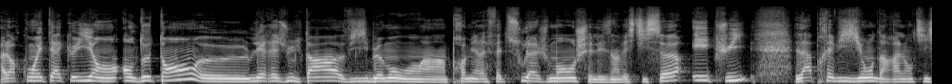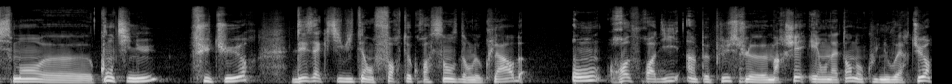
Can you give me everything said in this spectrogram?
Alors qu'ont été accueillis en, en deux temps. les résultats, visiblement, ont un premier effet de soulagement chez les investisseurs, et puis la prévision d'un ralentissement euh, continu, futur, des activités en forte croissance dans le cloud ont refroidi un peu plus le marché et on attend donc une ouverture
